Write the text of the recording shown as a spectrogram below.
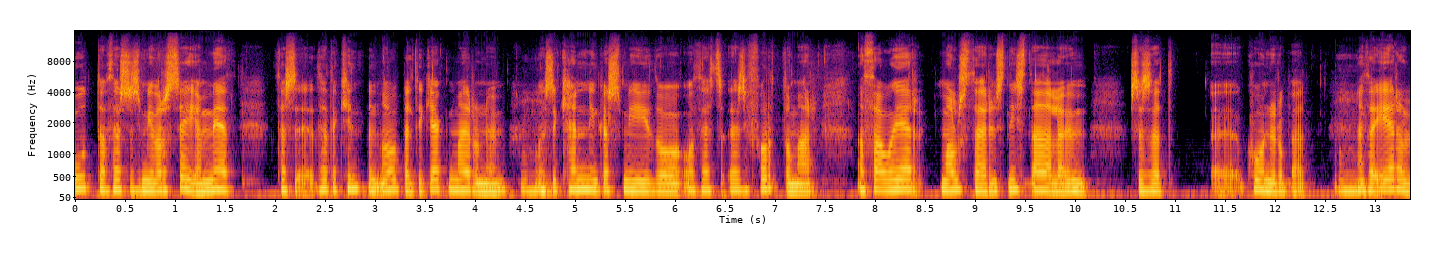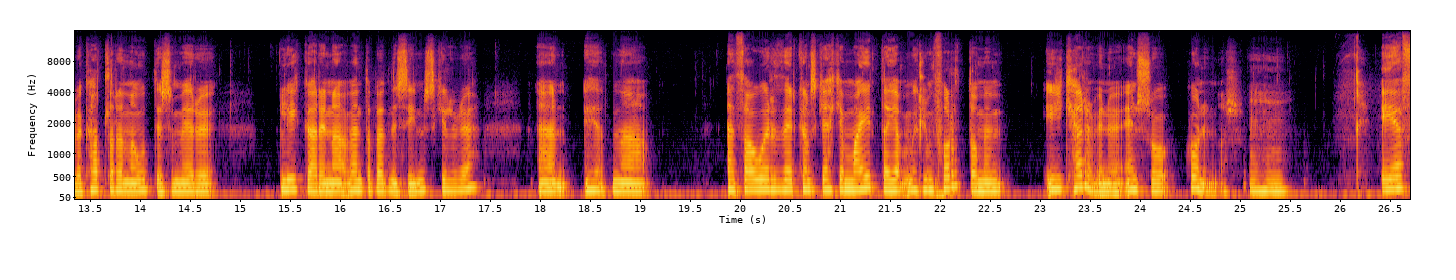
út af þessu sem ég var að segja með þessi, þetta kynbund ofbeldi gegn mærunum og þessi kenningarsmíð og, og þessi, þessi fordómar að þá er málstæðurinn snýst aðalega um sagt, uh, konur og börn. En það er alveg kallar hann úti sem eru líka að reyna að venda börnin sín skilur en hérna en þá eru þeir kannski ekki að mæta miklum fordómum í kerfinu eins og konunnar ef,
